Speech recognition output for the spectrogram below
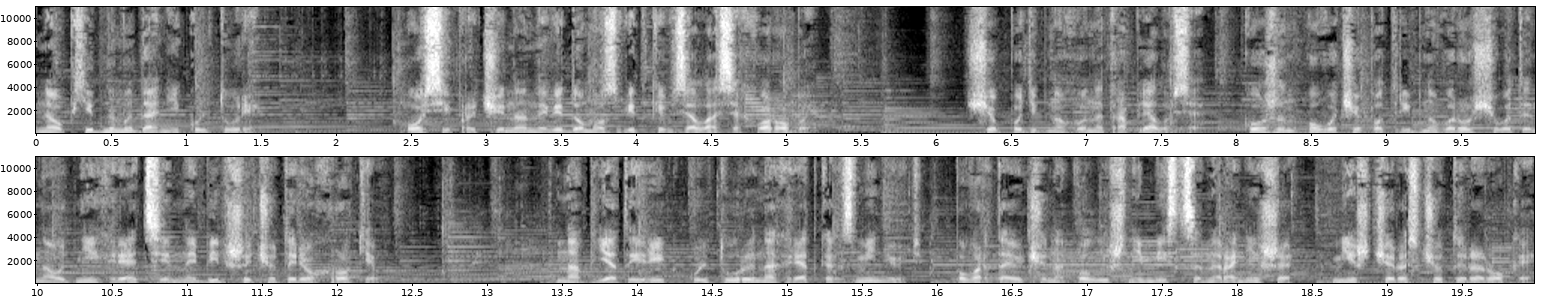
необхідними даній культурі. Ось і причина невідомо звідки взялася хвороби. Щоб подібного не траплялося, кожен овоче потрібно вирощувати на одній грядці не більше 4 років. На п'ятий рік культури на грядках змінюють, повертаючи на колишнє місце не раніше, ніж через 4 роки.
